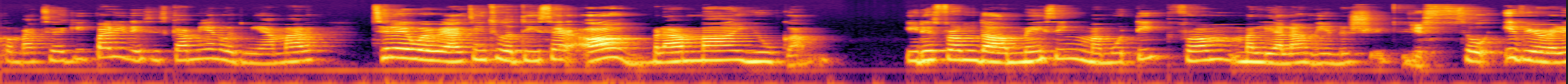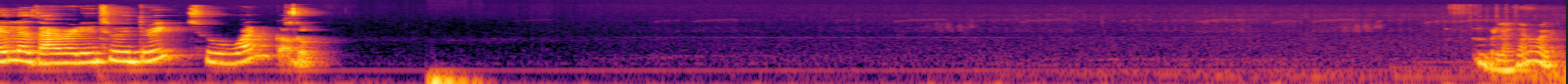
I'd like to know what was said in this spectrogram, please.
welcome back to a Geek Buddy. This is Cami and with me Amar. Today we're reacting to the teaser of Bramayugam. It is from the amazing Mammootty from Malayalam industry. Yes. So if you're ready, let's dive right into it in three, two, one, go. Go. Black and white.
